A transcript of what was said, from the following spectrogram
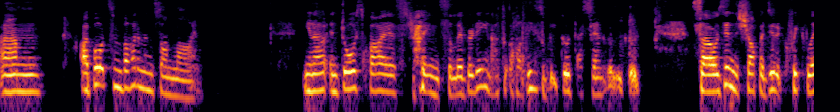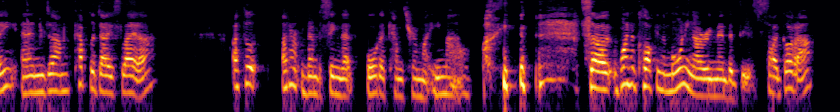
Um, I bought some vitamins online, you know, endorsed by an Australian celebrity, and I thought, oh, these will be good. They sound really good. So I was in the shop, I did it quickly, and um, a couple of days later, I thought, I don't remember seeing that order come through my email. so one o'clock in the morning, I remembered this. So I got up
